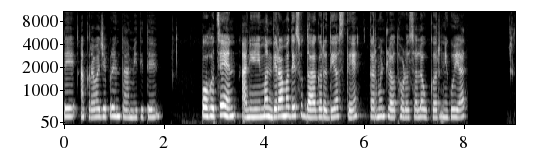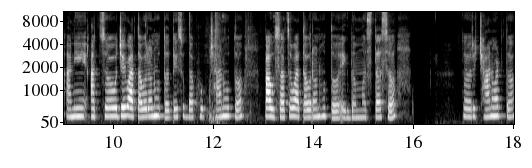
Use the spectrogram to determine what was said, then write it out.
ते अकरा वाजेपर्यंत आम्ही तिथे पोहोचेन आणि मंदिरामध्ये सुद्धा गर्दी असते. तर म्हटलं थोडंसं लवकर निघूयात. आणि आजचं जे वातावरण होतं ते सुद्धा खूप छान होतं. पावसाचं वातावरण होतं एकदम मस्त असं. तर छान वाटतं.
